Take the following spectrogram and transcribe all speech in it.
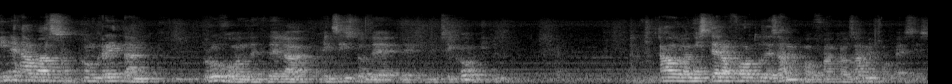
ine havas konkretan pruvon de la existo de de, de psikologo. Au la mistera forto de Zamenhof, ankaŭ Zamenhof esis.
